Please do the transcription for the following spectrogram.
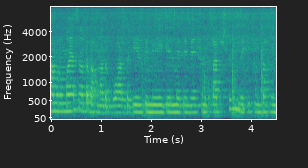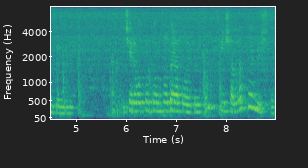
Hamurun mayasına da bakmadım bu arada. Geldi mi, gelmedi mi? Şunu karıştırayım da gideyim bakayım geldi mi? İçeri oturduğumuz odaya koyduydum. İnşallah gelmiştir.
